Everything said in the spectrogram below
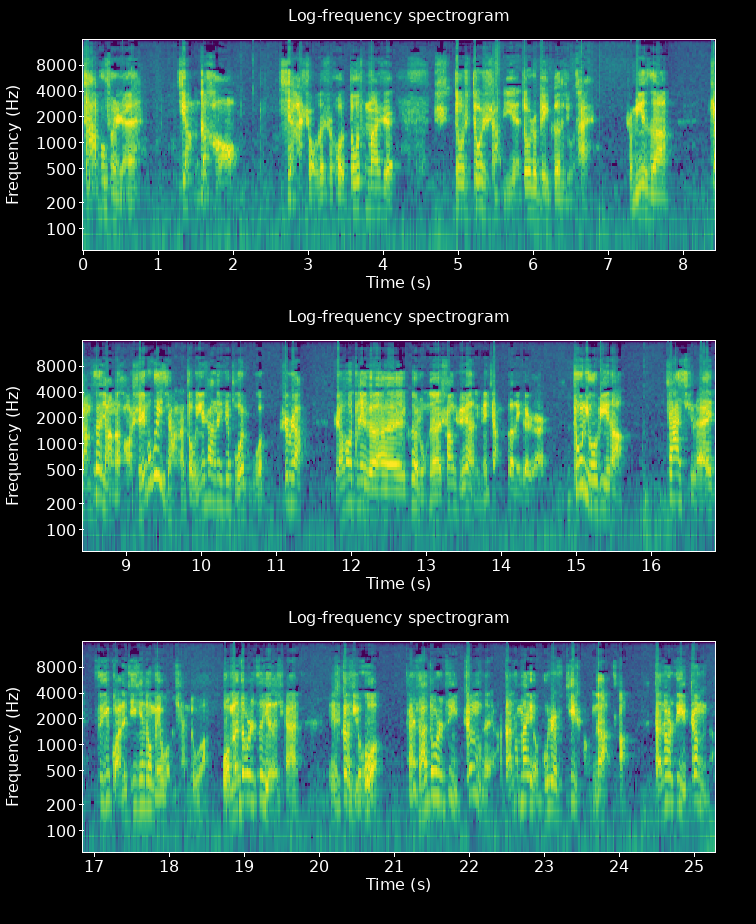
大部分人讲的好，下手的时候都他妈是，都是都是傻逼，都是被割的韭菜，什么意思啊？讲课讲的好，谁不会讲呢？抖音上那些博主是不是？然后那个各种的商学院里面讲课那些人都牛逼呢。加起来自己管的基金都没我们钱多，我们都是自己的钱，个体户，但是咱都是自己挣的呀，咱他妈也不是继承的，操，咱都是自己挣的，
